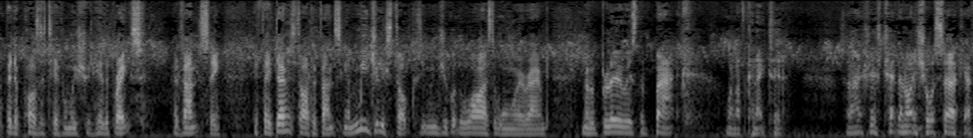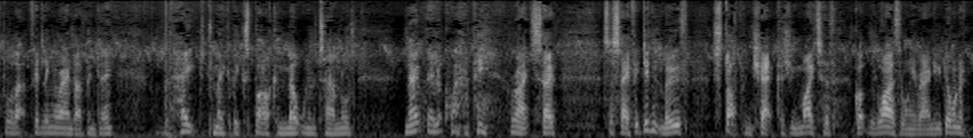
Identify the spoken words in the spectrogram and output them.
a bit of positive and we should hear the brakes advancing. If they don't start advancing, immediately stop because it means you've got the wires the wrong way around. Remember blue is the back one I've connected. So actually just check they're not in short circuit after all that fiddling around I've been doing. I would hate to make a big spark and melt one of the terminals. Nope, they look quite happy. Right, so as I say, if it didn't move, stop and check because you might have got the wires the wrong way around. You don't want to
